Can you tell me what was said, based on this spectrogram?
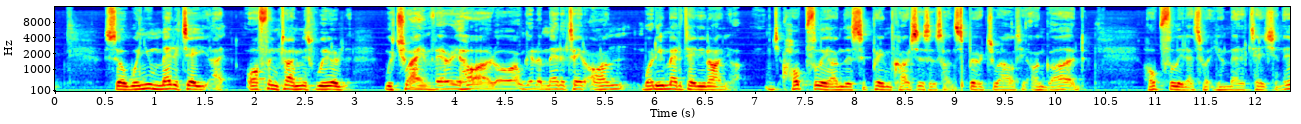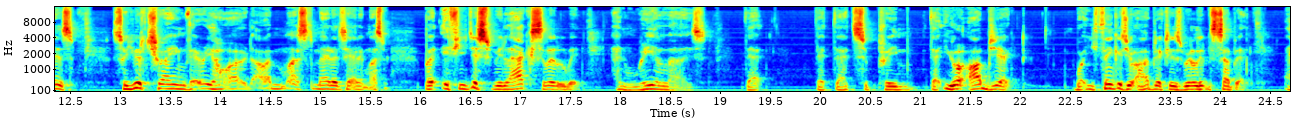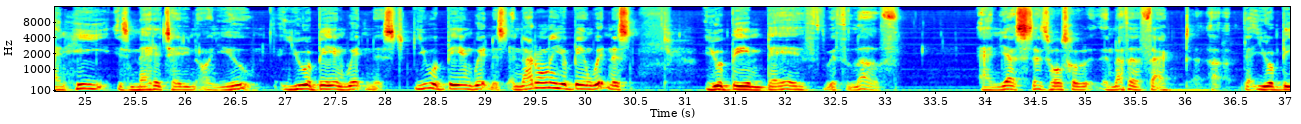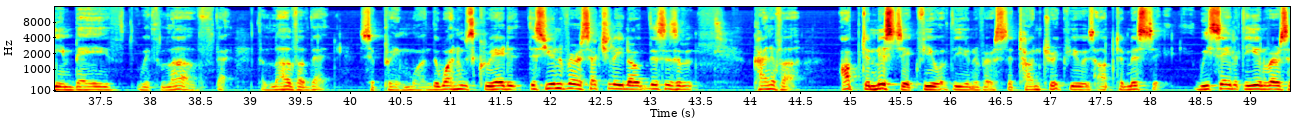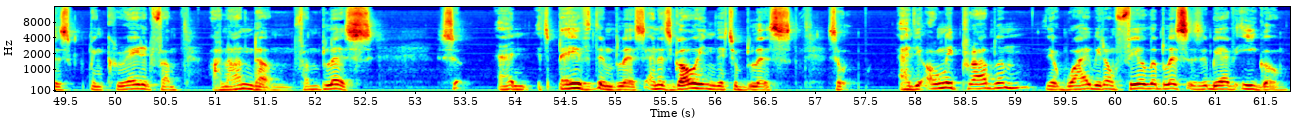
so when you meditate, I, oftentimes we're we're trying very hard. Oh, I'm going to meditate on what are you meditating on? Hopefully on the supreme consciousness, on spirituality, on God. Hopefully that's what your meditation is. So you're trying very hard. Oh, I must meditate. I must. But if you just relax a little bit and realize that that that supreme that your object, what you think is your object, is really the subject, and He is meditating on you. You are being witnessed. You are being witnessed, and not only you're being witnessed, you are being bathed with love. And yes, that's also another fact uh, that you're being bathed with love. That the love of that supreme one, the one who's created this universe. Actually, you know, this is a kind of a optimistic view of the universe. The tantric view is optimistic. We say that the universe has been created from anandam, from bliss. So, and it's bathed in bliss, and it's going into bliss. So, and the only problem, know, why we don't feel the bliss, is that we have ego.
